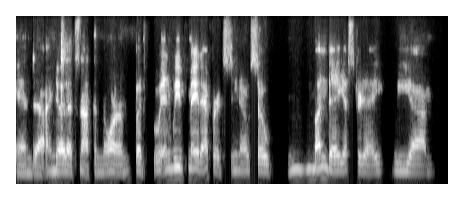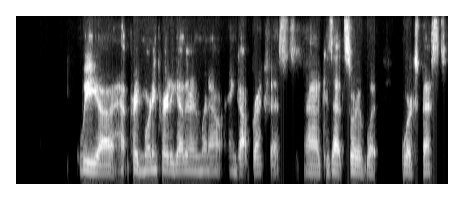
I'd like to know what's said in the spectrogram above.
and uh, I know that's not the norm. But and we've made efforts, you know. So Monday, yesterday, we um, we uh, prayed morning prayer together and went out and got breakfast because uh, that's sort of what works best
